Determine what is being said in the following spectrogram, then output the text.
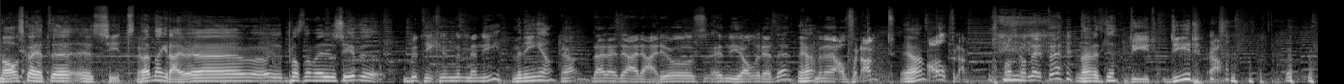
Nav skal hete eh, Syt. Den er grei. Eh, plass nummer syv. Butikken Meny. Meny, ja. Ja, der, er- der er det jo en ny allerede. Ja. Men det er altfor langt. Ja. Altfor langt. Hva skal det hete? Nei, vet ikke. Dyr. Dyr. Ja.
